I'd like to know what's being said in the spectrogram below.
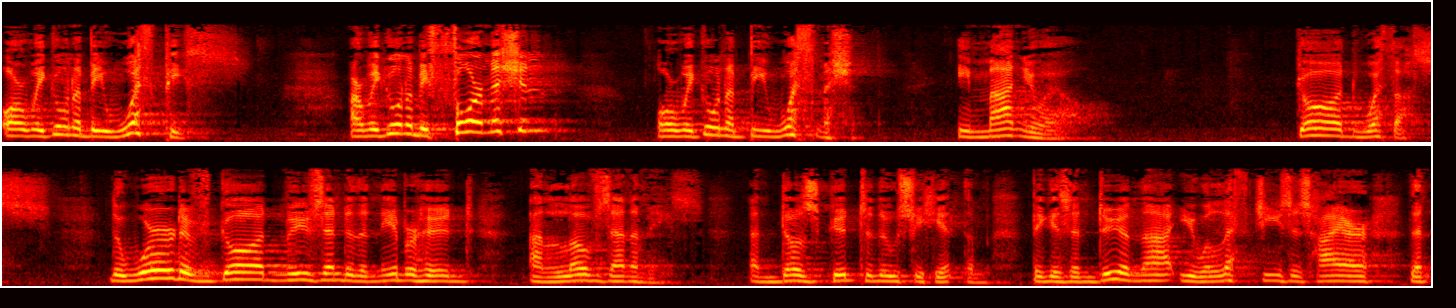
Or are we going to be with peace? Are we going to be for mission? Or are we going to be with mission? Emmanuel. God with us. The Word of God moves into the neighborhood and loves enemies and does good to those who hate them. Because in doing that, you will lift Jesus higher than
